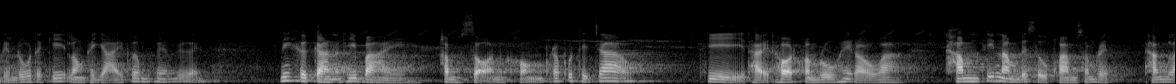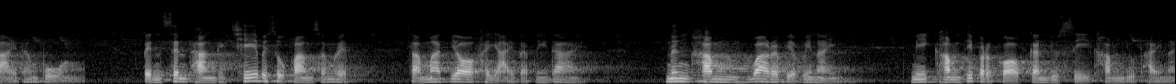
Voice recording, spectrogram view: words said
เรียนรู้ตะกี้ลองขยายเพิ่มขึ้นเรื่อยๆนี่คือการอธิบายคำสอนของพระพุทธเจ้า ที่ถ่ายทอดความรู้ให้เราว่าทำที่นำไปสู่ความสำเร็จทั้งหลายทั้งปวง เป็นเส้นทางที่ชี้ไปสู่ความสำเร็จ สามารถย่อขยายแบบนี้ได้หนึ่งคำว่าระเบียบวินัย มีคำที่ประกอบกันอยู่สี่คำอยู่ภายใน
